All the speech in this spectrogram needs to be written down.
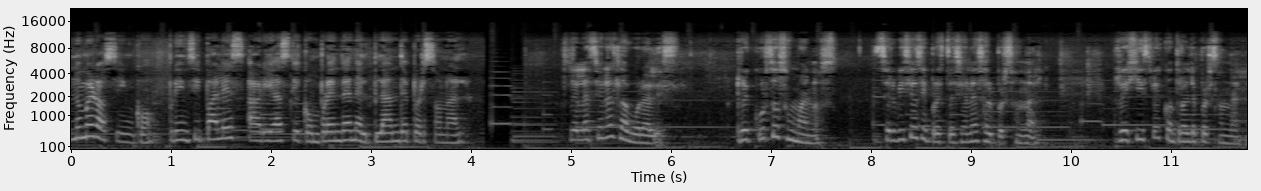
Número 5. Principales áreas que comprenden el plan de personal. Relaciones laborales. Recursos humanos. Servicios y prestaciones al personal. Registro y control de personal.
